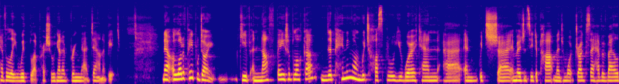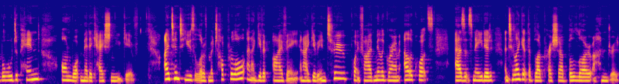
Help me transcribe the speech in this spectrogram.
heavily with blood pressure. We're going to bring that down a bit. Now, a lot of people don't give enough beta blocker. Depending on which hospital you work in uh, and which uh, emergency department and what drugs they have available will depend on what medication you give. I tend to use a lot of metoprolol and I give it IV and I give it in 2.5 milligram aliquots as it's needed until I get the blood pressure below 100.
